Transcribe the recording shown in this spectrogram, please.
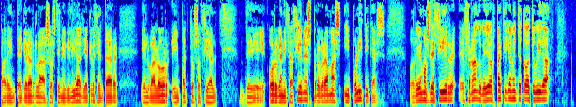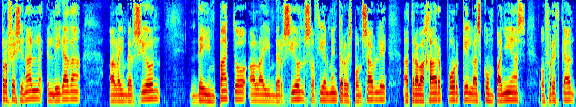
para integrar la sostenibilidad y acrecentar el valor e impacto social de organizaciones, programas y políticas. Podríamos decir, eh, Fernando, que llevas prácticamente toda tu vida profesional ligada a la inversión de impacto, a la inversión socialmente responsable, a trabajar porque las compañías ofrezcan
